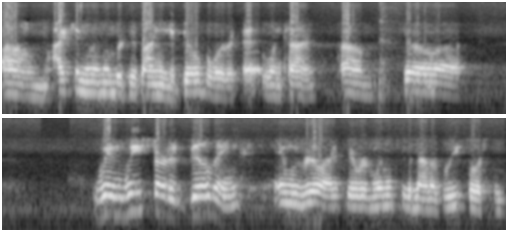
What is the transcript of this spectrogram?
Um, I can remember designing a billboard at one time. Um, so uh, when we started building and we realized there were a limited amount of resources,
